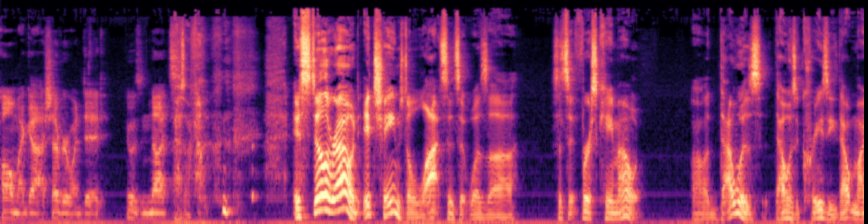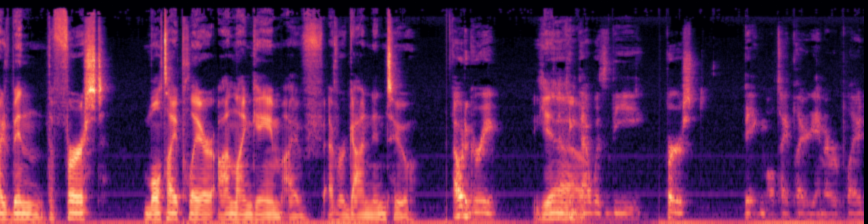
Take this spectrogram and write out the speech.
Oh my gosh, everyone did. It was nuts. It's still around. It changed a lot since it was uh since it first came out. Uh that was that was crazy. That might have been the first multiplayer online game I've ever gotten into. I would agree. Yeah. I think that was the first big multiplayer game I ever played.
